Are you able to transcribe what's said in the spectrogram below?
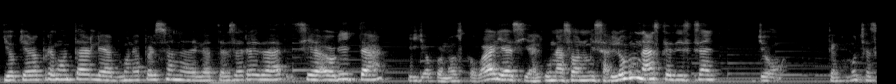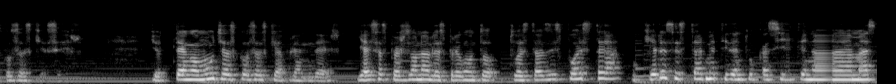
yo quiero preguntarle a alguna persona de la tercera edad si ahorita y yo conozco varias y algunas son mis alumnas que dicen, yo tengo muchas cosas que hacer, yo tengo muchas cosas que aprender. Y a esas personas les pregunto, ¿tú estás dispuesta o quieres estar metida en tu casita y nada más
